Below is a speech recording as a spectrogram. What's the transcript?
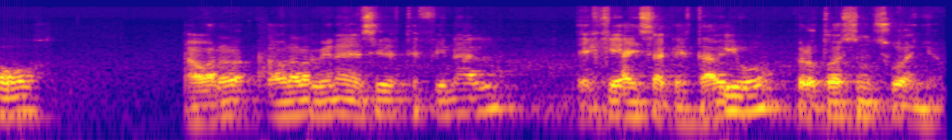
Oh, Ahora, ahora lo que viene a decir este final es que Isaac está vivo, pero todo es un sueño.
